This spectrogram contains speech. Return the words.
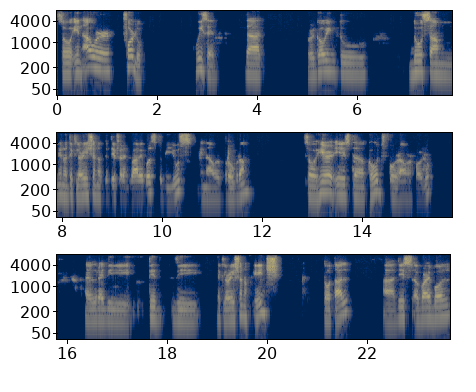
So in our for loop, we said that we're going to do some you know declaration of the different variables to be used in our program. So here is the code for our for loop. I already did the declaration of age total. Uh, this variable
